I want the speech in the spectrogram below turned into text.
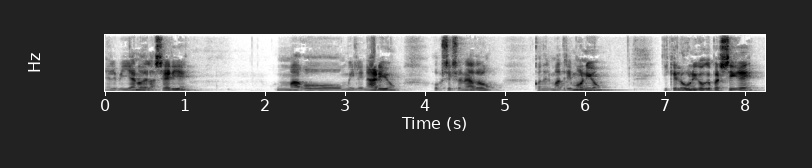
el villano de la serie, un mago milenario, obsesionado con el matrimonio y que lo único que persigue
